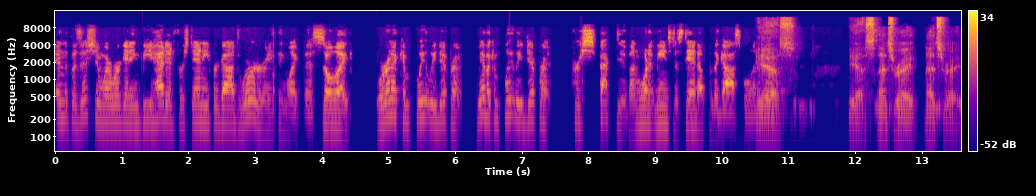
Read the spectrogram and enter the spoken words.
in the position where we're getting beheaded for standing for God's word or anything like this. So like we're in a completely different we have a completely different perspective on what it means to stand up for the gospel. yes. Yes, that's right. That's right.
